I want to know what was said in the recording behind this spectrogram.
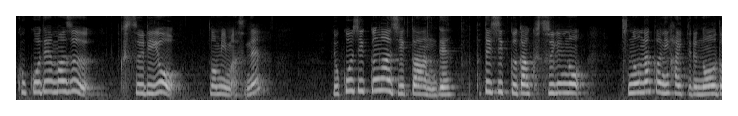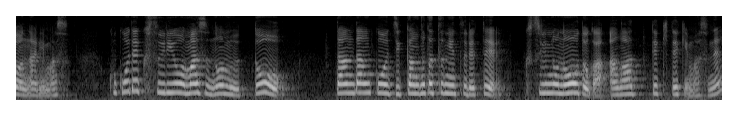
ここでまず薬を飲みますね。横軸が時間で縦軸が薬の血の中に入っている濃度になります。ここで薬をまず飲むとだんだんこう時間が経つにつれて薬の濃度が上がってきてきますね。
